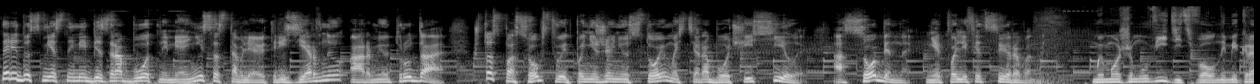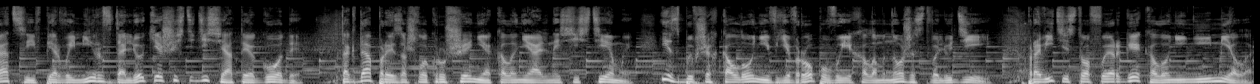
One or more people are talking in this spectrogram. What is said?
Наряду с местными безработными они составляют резервную армию труда, что способствует понижению стоимости рабочей силы, особенно неквалифицированной мы можем увидеть волны миграции в Первый мир в далекие 60-е годы. Тогда произошло крушение колониальной системы. Из бывших колоний в Европу выехало множество людей. Правительство ФРГ колоний не имело,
